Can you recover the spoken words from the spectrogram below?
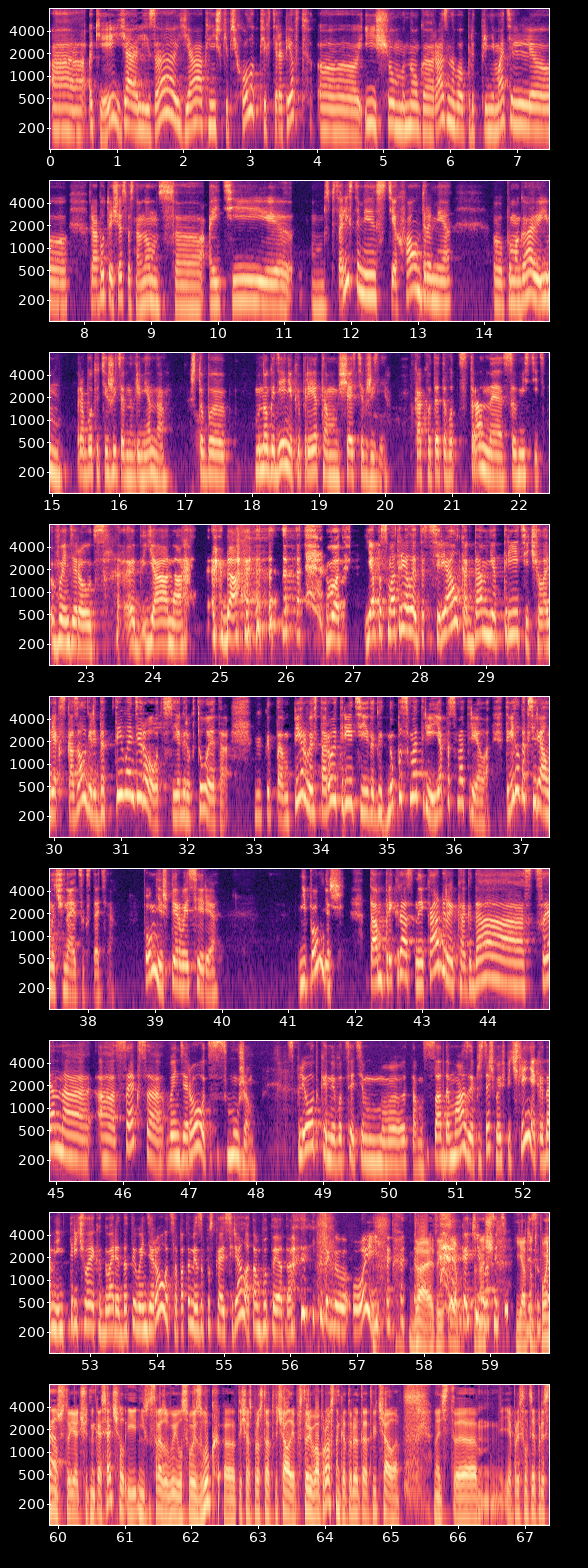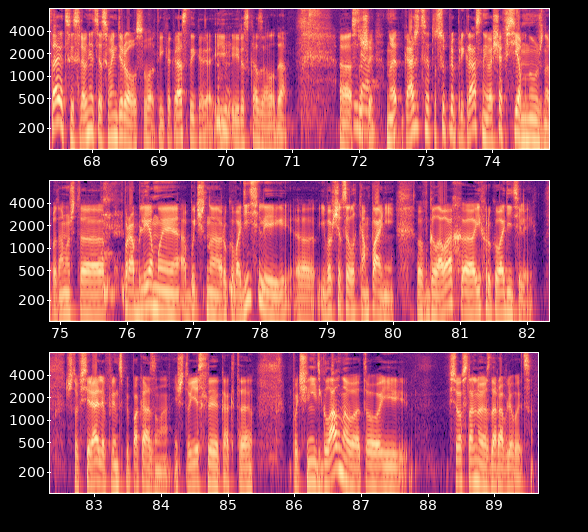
А, окей, я Лиза, я клинический психолог, психотерапевт э, и еще много разного, предприниматель, э, работаю сейчас в основном с IT-специалистами, с тех фаундерами, э, помогаю им работать и жить одновременно, чтобы много денег и при этом счастье в жизни. Как вот это вот странное совместить. Венди Роудс, э, я она. Да. Вот. Я посмотрела этот сериал, когда мне третий человек сказал, говорит, да ты Венди Роудс. Я говорю, кто это? Там первый, второй, третий. И говорит, ну посмотри, я посмотрела. Ты видел, как сериал начинается, кстати? Помнишь, первая серия? Не помнишь? Там прекрасные кадры, когда сцена э, секса Венди Роудс с мужем с плетками, вот с этим э, там, с Адамазой. Представляешь, мое впечатление, когда мне три человека говорят, да ты Венди Роудс, а потом я запускаю сериал, а там вот это. И так думаю, ой. Да, это я, я тут понял, что я чуть накосячил и не сразу вывел свой звук. Э, ты сейчас просто отвечала, я повторю вопрос, на который ты отвечала. Значит, э, я просил тебя представиться и сравнить тебя с Венди Роуз, вот, и как раз ты и, и рассказала, да. Э, слушай, да. ну это, кажется, это супер прекрасно и вообще всем нужно, потому что проблемы обычно руководителей э, и вообще целых компаний в головах э, их руководителей, что в сериале, в принципе, показано. И что если как-то починить главного, то и все остальное оздоравливается.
